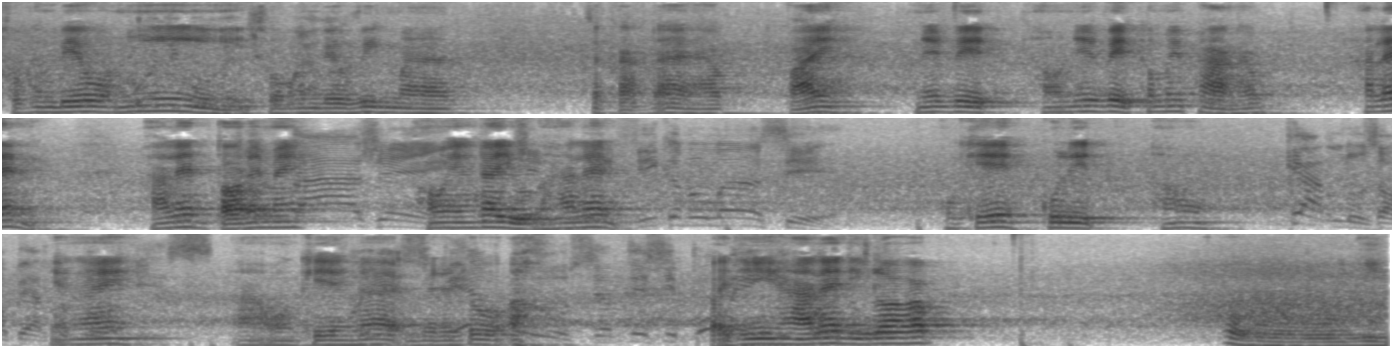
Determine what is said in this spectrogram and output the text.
โซคันเบล นี่โซคันเบลวิ่งมาสกัดได้นะครับ ไป เนเวตเอาเนเวตก็ไม่ผ่านครับฮาเลนฮาเลนต่อได้ไหมเอายังได้อยู่ฮาเลนโอเคกุลิดเอายังไงอ่าโอเคยังได้เบเนโตเอาไปที่ฮาเลนอีกรอบครับโอ้ยิง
